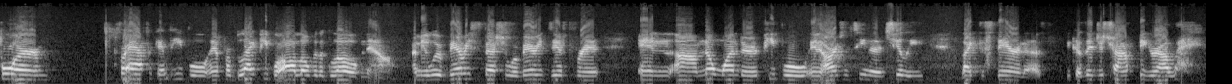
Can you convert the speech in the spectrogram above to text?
for for African people and for Black people all over the globe now. I mean, we're very special. We're very different, and um, no wonder people in Argentina and Chile like to stare at us because they're just trying to figure out like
